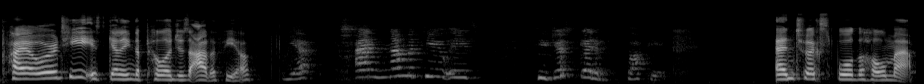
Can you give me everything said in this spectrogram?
priority is getting the pillagers out of here. yep. And number two is to just get a bucket. And to explore the whole map.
